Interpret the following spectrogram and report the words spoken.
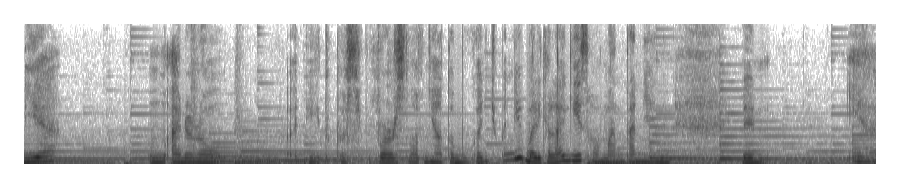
dia um, I don't know itu first love-nya atau bukan cuman dia balikan lagi sama mantannya dan, ya yeah,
